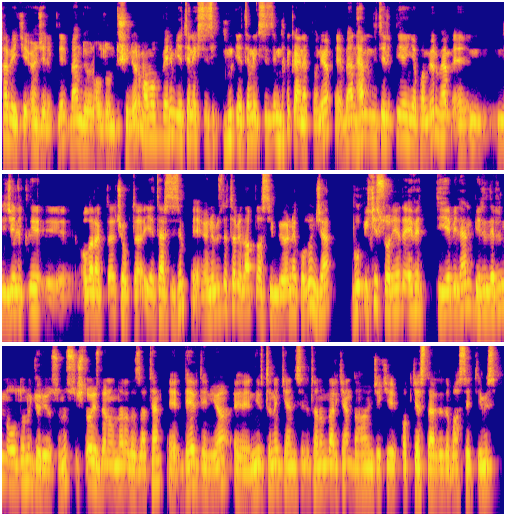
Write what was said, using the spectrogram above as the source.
tabii ki öncelikli. Ben de öyle olduğunu düşünüyorum ama bu benim yeteneksizlik yeteneksizliğimden kaynaklanıyor. E, ben hem nitelikli yayın yapamıyorum hem e, nicelikli e, olarak da çok da yetersizim. Önümüzde tabii Laplace gibi bir örnek olunca bu iki soruya da evet diyebilen birilerinin olduğunu görüyorsunuz. İşte o yüzden onlara da zaten e, dev deniyor. E, Newton'un kendisini tanımlarken daha önceki podcastlerde de bahsettiğimiz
